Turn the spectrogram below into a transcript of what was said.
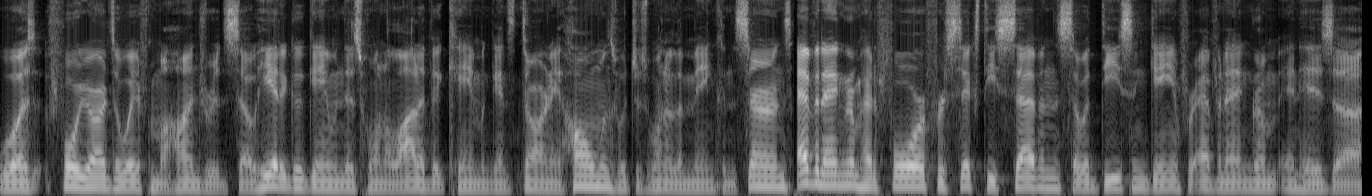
was four yards away from 100. So he had a good game in this one. A lot of it came against Darnay Holmes, which is one of the main concerns. Evan Engram had four for 67, so a decent game for Evan Engram in his uh,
